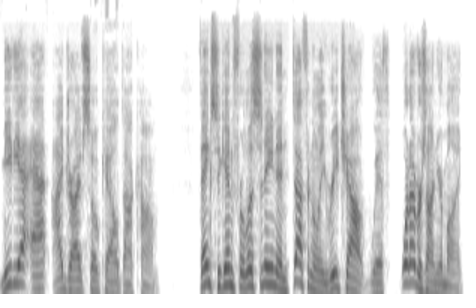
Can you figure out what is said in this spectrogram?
Media at idrivesocal.com. Thanks again for listening and definitely reach out with whatever's on your mind.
